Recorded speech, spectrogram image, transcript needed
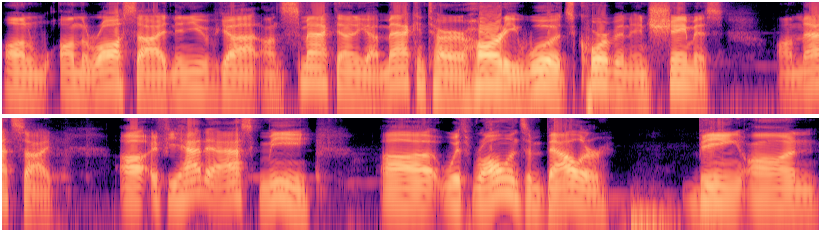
on on the Raw side. then you've got on SmackDown, you got McIntyre, Hardy, Woods, Corbin, and Sheamus on that side. Uh, if you had to ask me, uh, with Rollins and Balor being on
